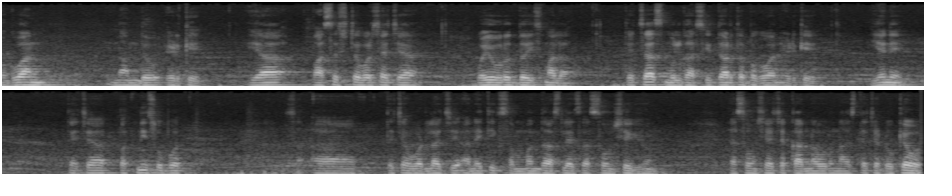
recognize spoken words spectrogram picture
भगवान नामदेव एडके या पासष्ट वर्षाच्या वयोवृद्ध इस्माला त्याचाच मुलगा सिद्धार्थ भगवान एडके याने त्याच्या पत्नीसोबत स- त्याच्या वडिलाचे अनैतिक संबंध असल्याचा संशय घेऊन या संशयाच्या कारणावरून आज त्याच्या डोक्यावर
